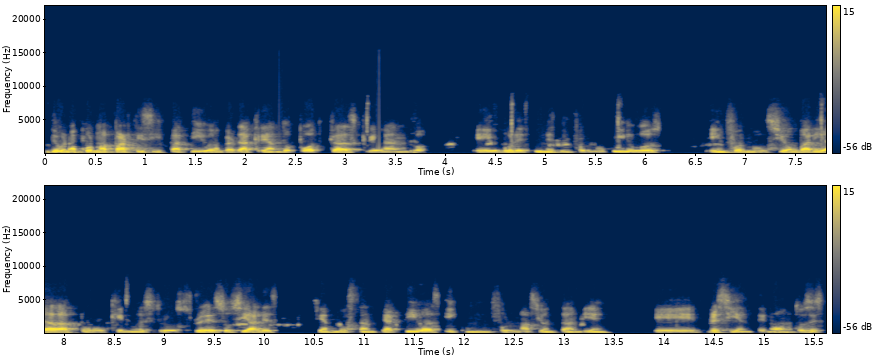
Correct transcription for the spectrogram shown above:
de una forma participativa, ¿verdad? Creando podcasts, creando eh, boletines informativos, información variada para que nuestras redes sociales sean bastante activas y con información también eh, reciente, ¿no? Entonces,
